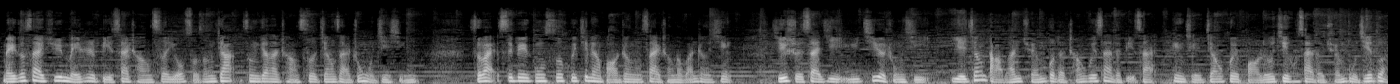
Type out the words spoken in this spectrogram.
每个赛区每日比赛场次有所增加，增加的场次将在中午进行。此外，CBA 公司会尽量保证赛程的完整性，即使赛季于七月重启，也将打完全部的常规赛的比赛，并且将会保留季后赛的全部阶段。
